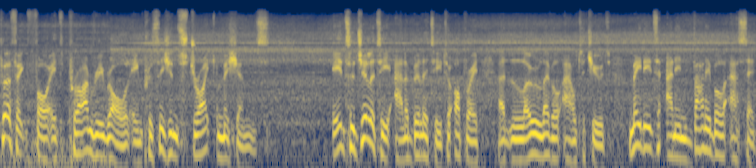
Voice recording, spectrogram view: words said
perfect for its primary role in precision strike missions. Its agility and ability to operate at low level altitudes made it an invaluable asset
